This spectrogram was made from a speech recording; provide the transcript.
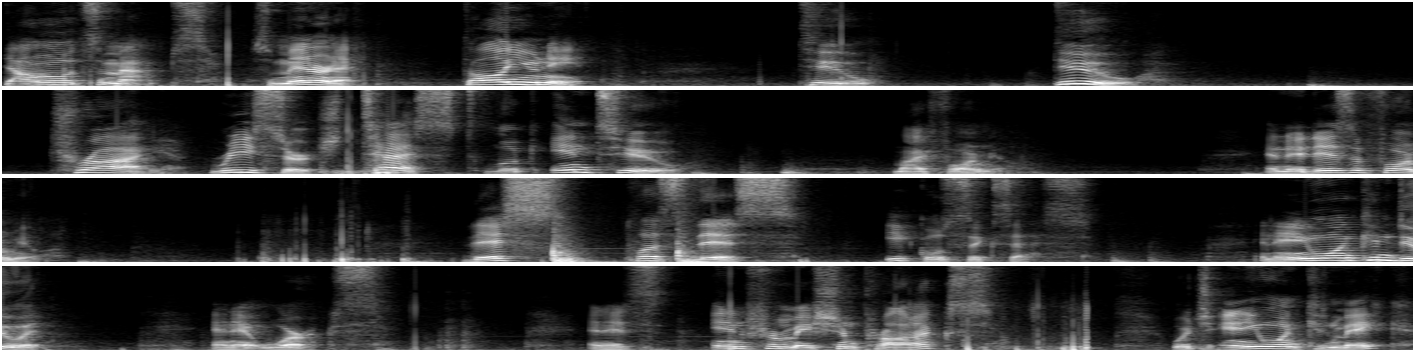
download some apps, some internet. It's all you need to do, try, research, test, look into my formula. And it is a formula. This plus this equals success. And anyone can do it, and it works. And it's information products, which anyone can make.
